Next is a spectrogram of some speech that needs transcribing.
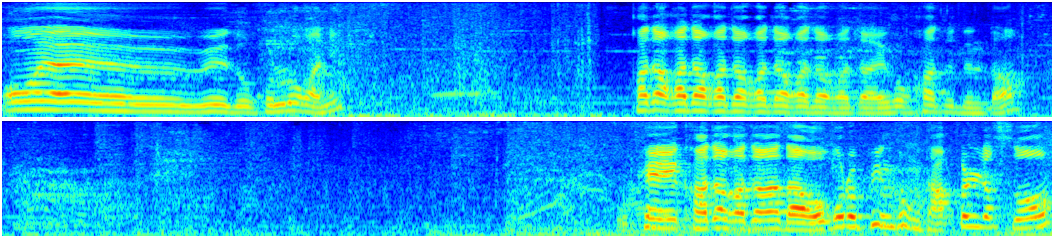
어, 왜 너 골로 가니? 가자, 가자, 가자, 가자, 가자, 가자. 이거 카드 된다. 오케이, 가자, 가자. 나 어그로 핑퐁 다 끌렸어.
